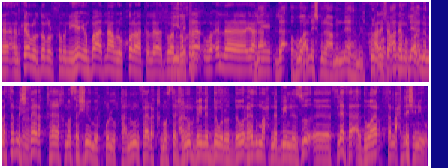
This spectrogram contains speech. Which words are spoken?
آه، نكملوا دور الثمن النهائي ومن بعد نعملوا قرعه الأدوار إيه، الأخرى. وإلا يعني لا لا هو علاش ما عملناهم الكل علاش؟ عملناهم لأن ما ثمش فارق 15 يوم يقول القانون فارق 15 يوم بين الدور والدور. هذوما إحنا بين. آه، ثلاثة أدوار ثم 11 يوم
